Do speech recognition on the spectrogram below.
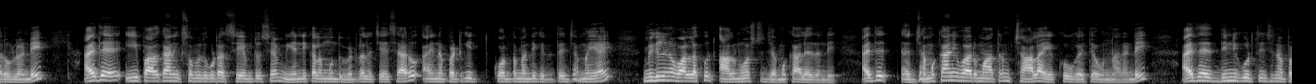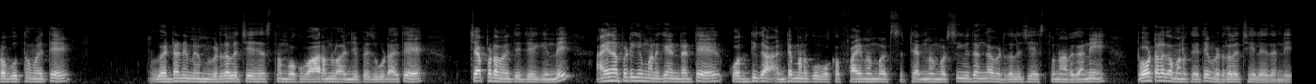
అర్హులండి. అయితే ఈ పథకానికి సంబంధించి కూడా సేమ్ టు సేమ్ ఎన్నికల ముందు విడుదల చేశారు. అయినప్పటికీ కొంతమందికి అయితే జమ అయ్యాయి. మిగిలిన వాళ్ళకు ఆల్మోస్ట్ జమ కాలేదండి. అయితే జమ కాని వారు మాత్రం చాలా ఎక్కువగా అయితే ఉన్నారండి. అయితే దీన్ని గుర్తించిన ప్రభుత్వం అయితే వెంటనే మేము విడుదల చేసేస్తాం ఒక వారంలో అని చెప్పేసి కూడా అయితే చెప్పడం అయితే జరిగింది. అయినప్పటికీ మనకి ఏంటంటే కొద్దిగా అంటే మనకు ఒక ఫైవ్ మెంబర్స్ టెన్ మెంబర్స్ ఈ విధంగా విడుదల చేస్తున్నారు కానీ టోటల్గా మనకైతే విడుదల చేయలేదండి.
